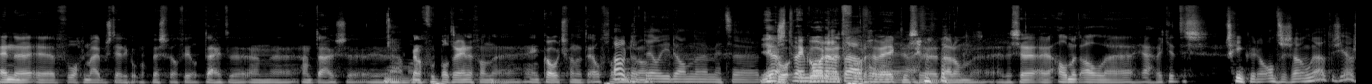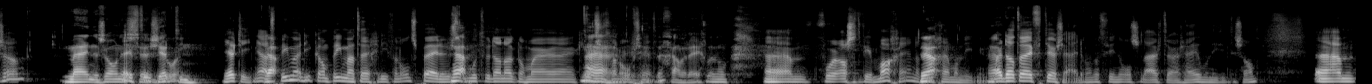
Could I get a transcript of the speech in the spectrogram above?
En uh, volgens mij besteed ik ook nog best wel veel tijd uh, aan, uh, aan, thuis. Ja, ik ben voetbaltrainer van, en coach van het elftal. Oh, dat deel je dan met de ja, twee ik hoorde het vorige week, dus daarom. dus al met al, ja, weet je, het is... Misschien kunnen onze zoon, hoe oud is jouw zoon? Mijn zoon is 13. 13, ja, dat is prima. Die kan prima tegen die van ons spelen. Dus dat moeten we dan ook nog maar een keertje gaan opzetten. Dat gaan we regelen dan. Um, voor als het weer mag, hè. Dat mag helemaal niet nu. Maar dat even terzijde, want dat vinden onze luisteraars helemaal niet interessant. Um,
